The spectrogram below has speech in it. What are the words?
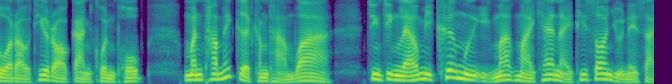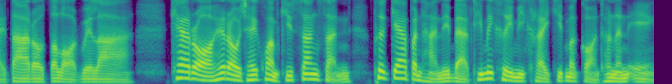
ตัวเราที่รอการค้นพบ มันทำให้เกิดคำถามว่า จริง ๆ แล้วมีเครื่องมืออีกมากมายแค่ไหนที่ซ่อนอยู่ในสายตาเราตลอดเวลา แค่รอให้เราใช้ความคิดสร้างสรรค์ เพื่อแก้ปัญหาในแบบที่ไม่เคยมีใครคิดมาก่อนเท่านั้นเอง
